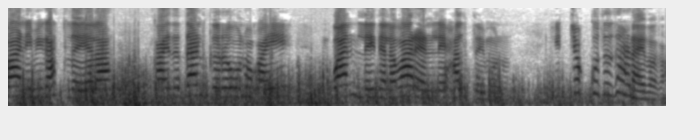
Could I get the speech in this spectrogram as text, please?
पाणी बी घातलं याला. काय तर दांडकं करवून हो काही बांधलंय त्याला वाऱ्यानलंय हालतंय म्हणून. ही चक्कूचं झाड आहे बघा.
